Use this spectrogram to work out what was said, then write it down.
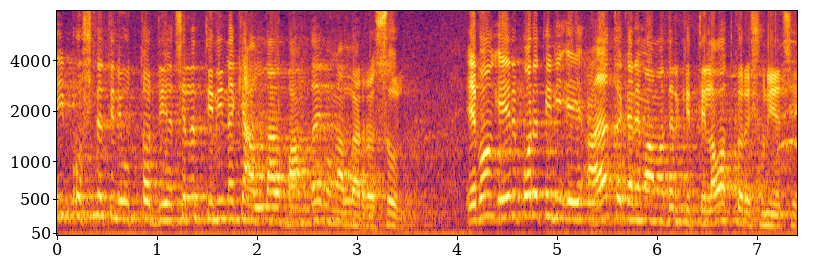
এই প্রশ্নে তিনি উত্তর দিয়েছিলেন? তিনি নাকি আল্লাহর বান্দা এবং আল্লাহর রসুল। এবং এরপরে তিনি এই আয়াত এখানে আমাদেরকে তেলাওয়াত করে শুনিয়েছে।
